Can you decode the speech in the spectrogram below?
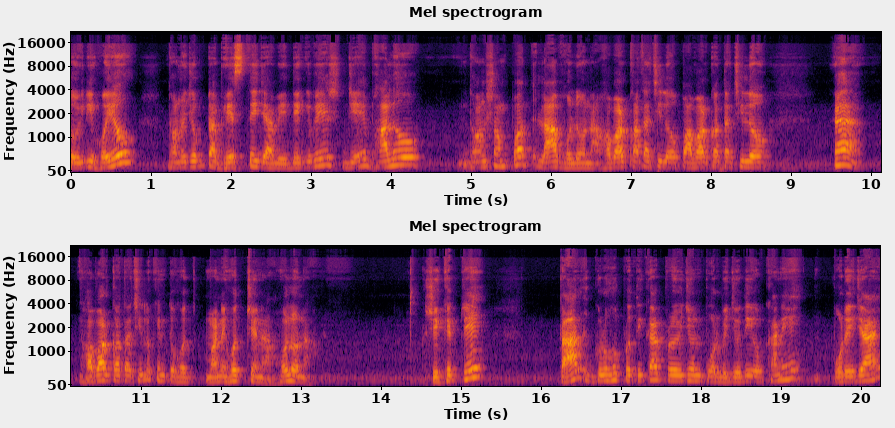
তৈরি হয়েও ধনযোগটা ভেস্তে যাবে। দেখবে যে ভালো ধন সম্পদ লাভ হলো না। হবার কথা ছিল পাবার কথা ছিল হ্যাঁ হবার কথা ছিল, কিন্তু মানে হচ্ছে না, হলো না। সেক্ষেত্রে তার গ্রহ প্রতিকার প্রয়োজন পড়বে। যদি ওখানে পড়ে যায়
